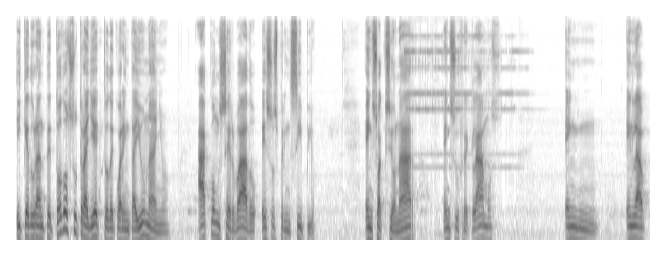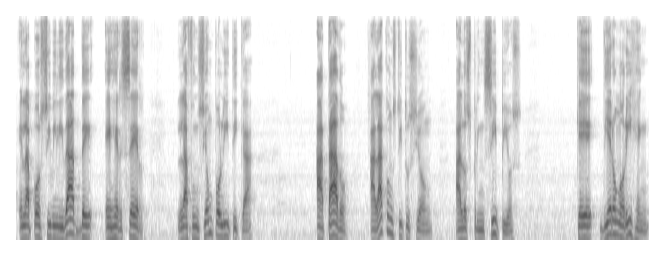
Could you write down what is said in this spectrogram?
y que durante todo su trayecto de 41 años ha conservado esos principios en su accionar, en sus reclamos, en, la, en la posibilidad de ejercer la función política atado a la Constitución, a los principios que dieron origen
